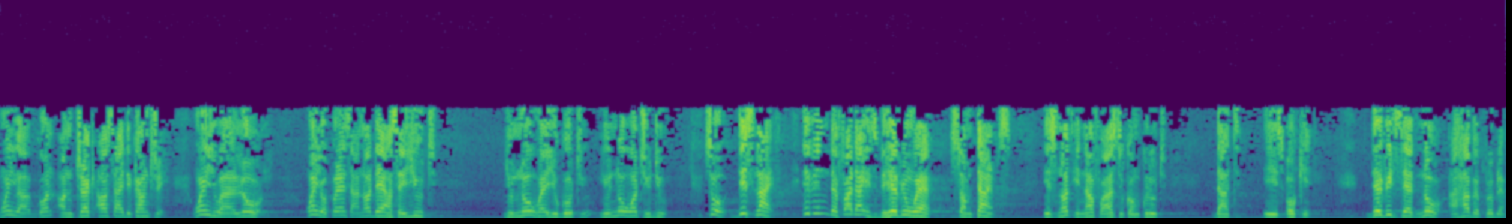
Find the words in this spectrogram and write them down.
when you have gone on trek outside the country, when you are alone, when your parents are not there as a youth, you know where you go to, you know what you do. So this life, even the father is behaving well sometimes, it's not enough for us to conclude that he is okay. David said, No, I have a problem.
